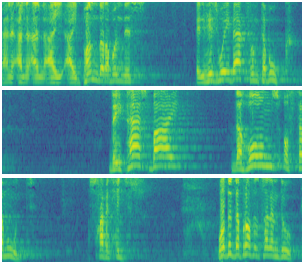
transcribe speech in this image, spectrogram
and, and, and I, I ponder upon this in his way back from Tabuk they passed by the homes of Thamud أصحاب الحجر what did the Prophet ﷺ do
